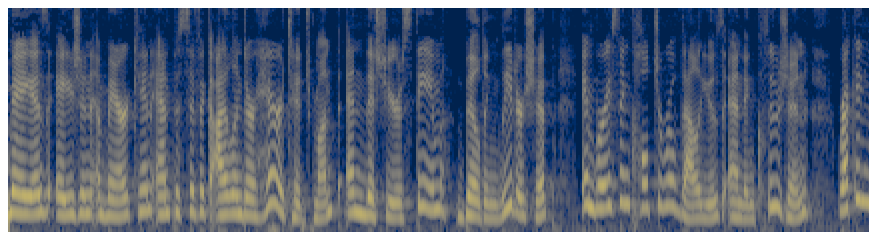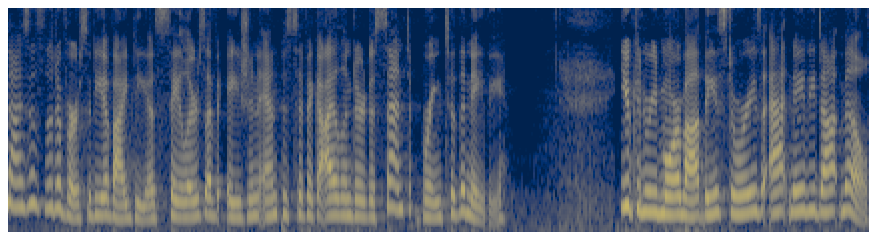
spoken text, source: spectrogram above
May is Asian American and Pacific Islander Heritage Month, and this year's theme, Building Leadership, Embracing Cultural Values and Inclusion, recognizes the diversity of ideas sailors of Asian and Pacific Islander descent bring to the Navy. You can read more about these stories at Navy.mil.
